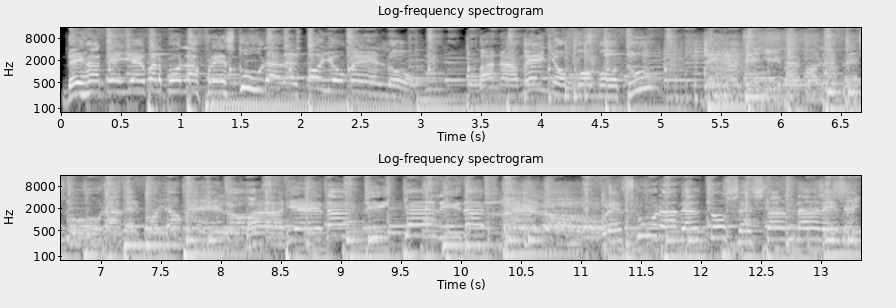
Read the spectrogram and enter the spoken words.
Déjate llevar por la frescura del pollo melo, panameño como tú. Déjate llevar por la frescura del pollo melo. Variedad y calidad. Melo. Frescura de altos estándares. Sí,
